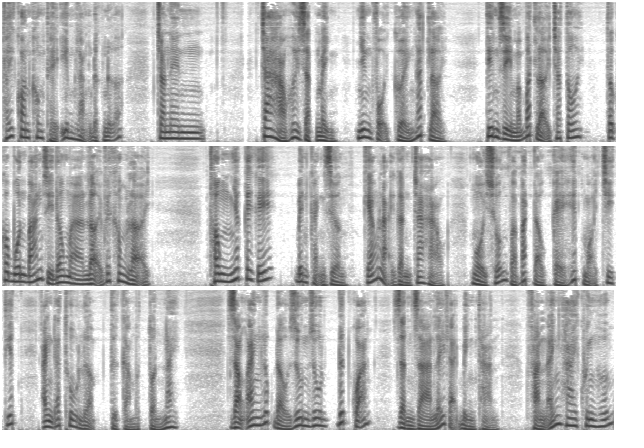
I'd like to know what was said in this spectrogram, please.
thấy con không thể im lặng được nữa, cho nên... Cha Hảo hơi giật mình, nhưng vội cười ngắt lời. Tin gì mà bất lợi cho tôi? Tôi có buôn bán gì đâu mà lợi với không lợi. Thông nhấc cái ghế bên cạnh giường, kéo lại gần cha Hảo, ngồi xuống và bắt đầu kể hết mọi chi tiết anh đã thu lượm từ cả một tuần nay. Giọng anh lúc đầu run run, đứt quãng, dần dà lấy lại bình thản, phản ánh hai khuynh hướng,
